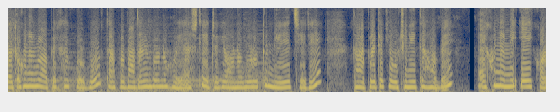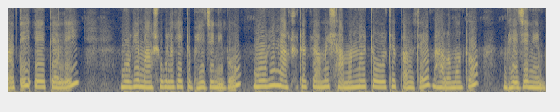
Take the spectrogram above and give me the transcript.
ততক্ষণ আমি অপেক্ষা করব। তারপর বাদামি বর্ণ হয়ে আসলে এটাকে অনবরত নেড়ে চেড়ে তারপর এটাকে উঠে নিতে হবে। এখন আমি এই কড়াতেই, এই তেলেই মুরগির মাংসগুলোকে একটু ভেজে নিব। মুরগির মাংসটাকে আমি সামান্য একটু উল্টে পাল্টে ভালো মতো ভেজে নিব।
